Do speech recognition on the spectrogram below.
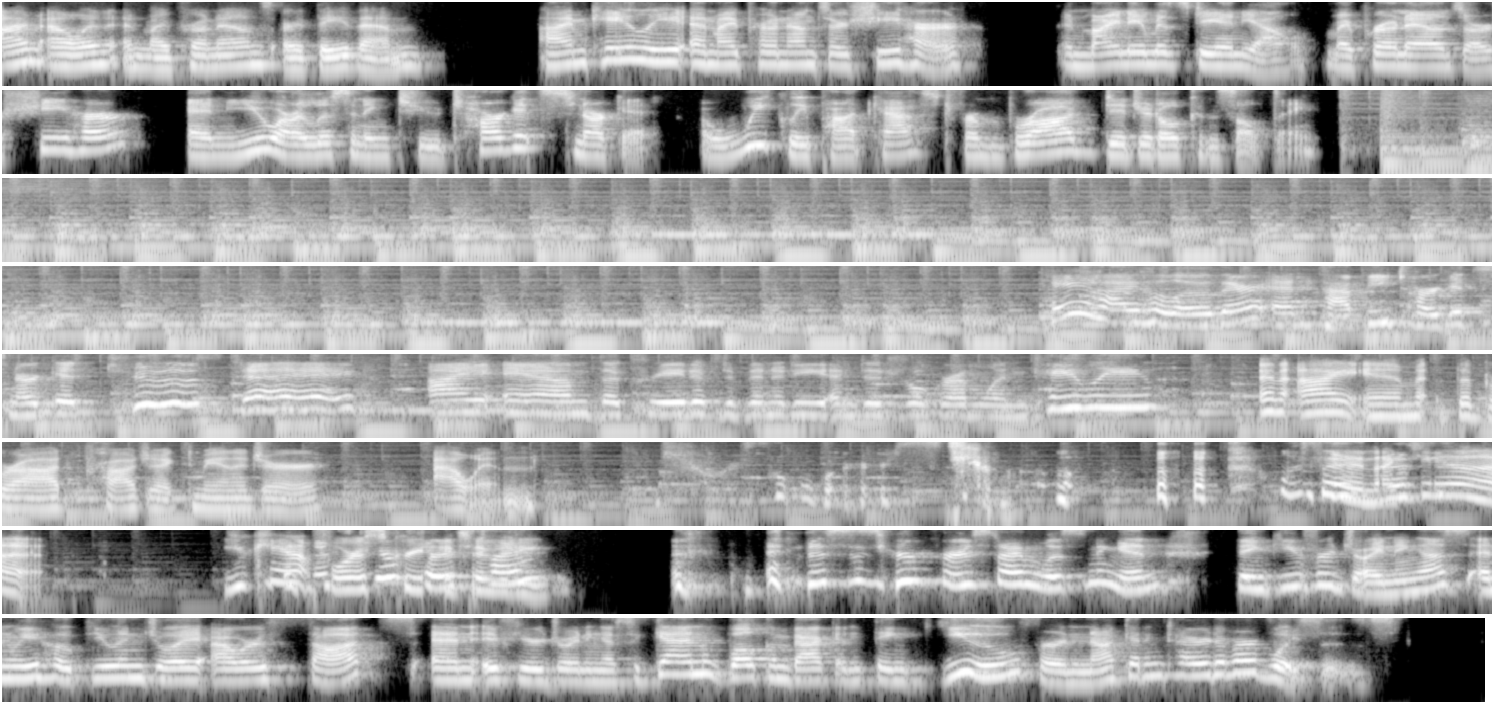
I'm Abhainn, and my pronouns are they, them. I'm Kaleigh, and my pronouns are she, her. And my name is Danielle. My pronouns are she, her. And you are listening to Target Snarket, a weekly podcast from Broad Digital Consulting. And happy Target Snarket Tuesday. I am the creative divinity and digital gremlin, Kaleigh. And I am the broad project manager, Abhainn. You're the worst. Listen, I can't. You can't force it's your first creativity. if this is your first time listening in, thank you for joining us, and we hope you enjoy our thoughts. And if you're joining us again, welcome back, and thank you for not getting tired of our voices.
